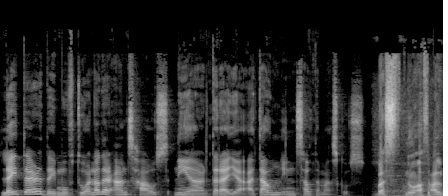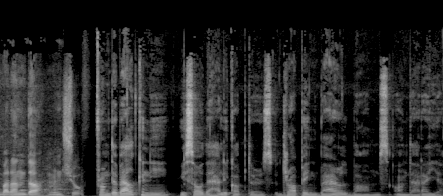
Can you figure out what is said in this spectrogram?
Later, they moved to another aunt's house near Daraya, a town in South Damascus. بس نوقف على البرندة منشوف From the balcony, we saw the helicopters dropping barrel bombs on Daraya.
